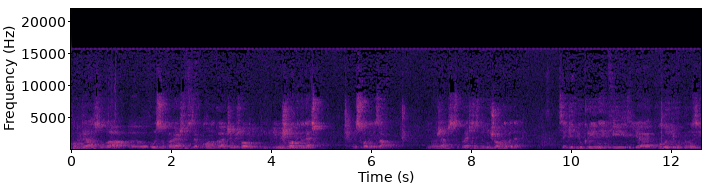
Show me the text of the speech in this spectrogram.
погрязла е, в суперечностях, умовно кажучи, між Львовом і Донецьком, між Сходом і Заходом. І ми вважаємо, що суперечність до нічого не веде. Це ті дві України, які є кулею при нозі.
